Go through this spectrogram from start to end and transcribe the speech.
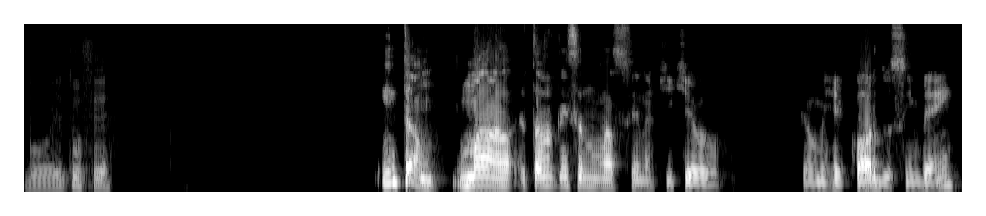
Boa. E tu, Fê? Então, uma, eu tava pensando numa cena aqui que eu, que eu me recordo, assim, bem.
